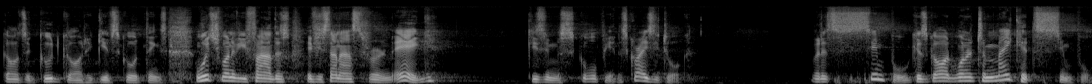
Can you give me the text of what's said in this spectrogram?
God's a good God who gives good things. Which one of you fathers, if your son asks for an egg, gives him a scorpion? It's crazy talk. But it's simple because God wanted to make it simple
